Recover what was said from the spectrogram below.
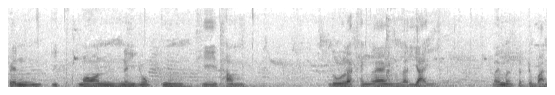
เป็นอิฐมอนในยุคที่ทำดูและแข็งแรงและใหญ่ ไม่เหมือนปัจจุบัน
